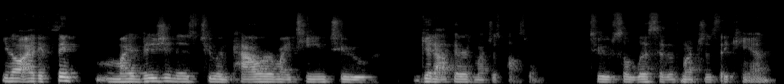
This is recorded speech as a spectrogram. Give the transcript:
You know, I think my vision is to empower my team to get out there as much as possible, to solicit as much as they can,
